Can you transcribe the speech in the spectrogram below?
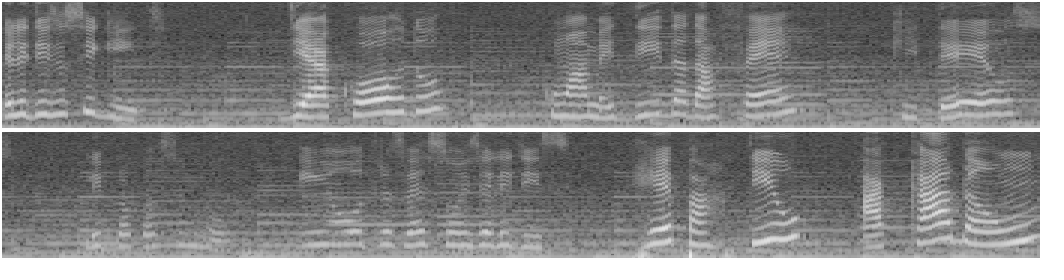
Ele diz o seguinte: de acordo com a medida da fé que Deus lhe proporcionou. Em outras versões, ele disse: repartiu a cada um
